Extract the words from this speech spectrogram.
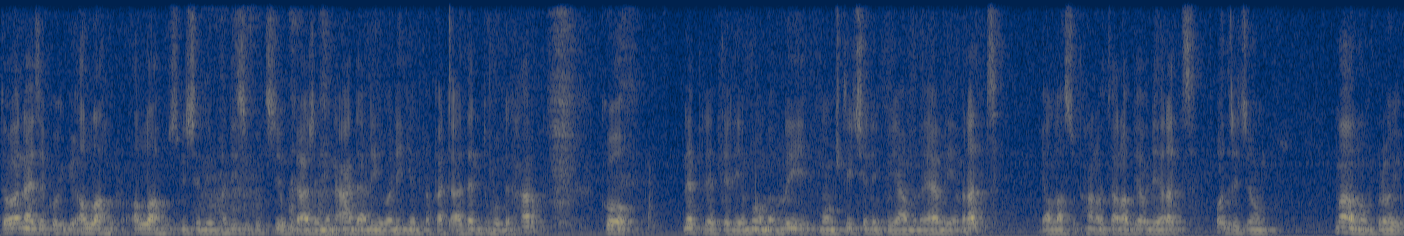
to je onaj za kojeg Allah, Allah usvišeni u hadisu kuciju kaže men ada li valijen fakat adentuhu bin harb, ko neprijatelj je mom evliji, mom štićeniku, ja mu najavlijem rat, i Allah subhanahu wa ta'ala objavljuje rat određenom malom broju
